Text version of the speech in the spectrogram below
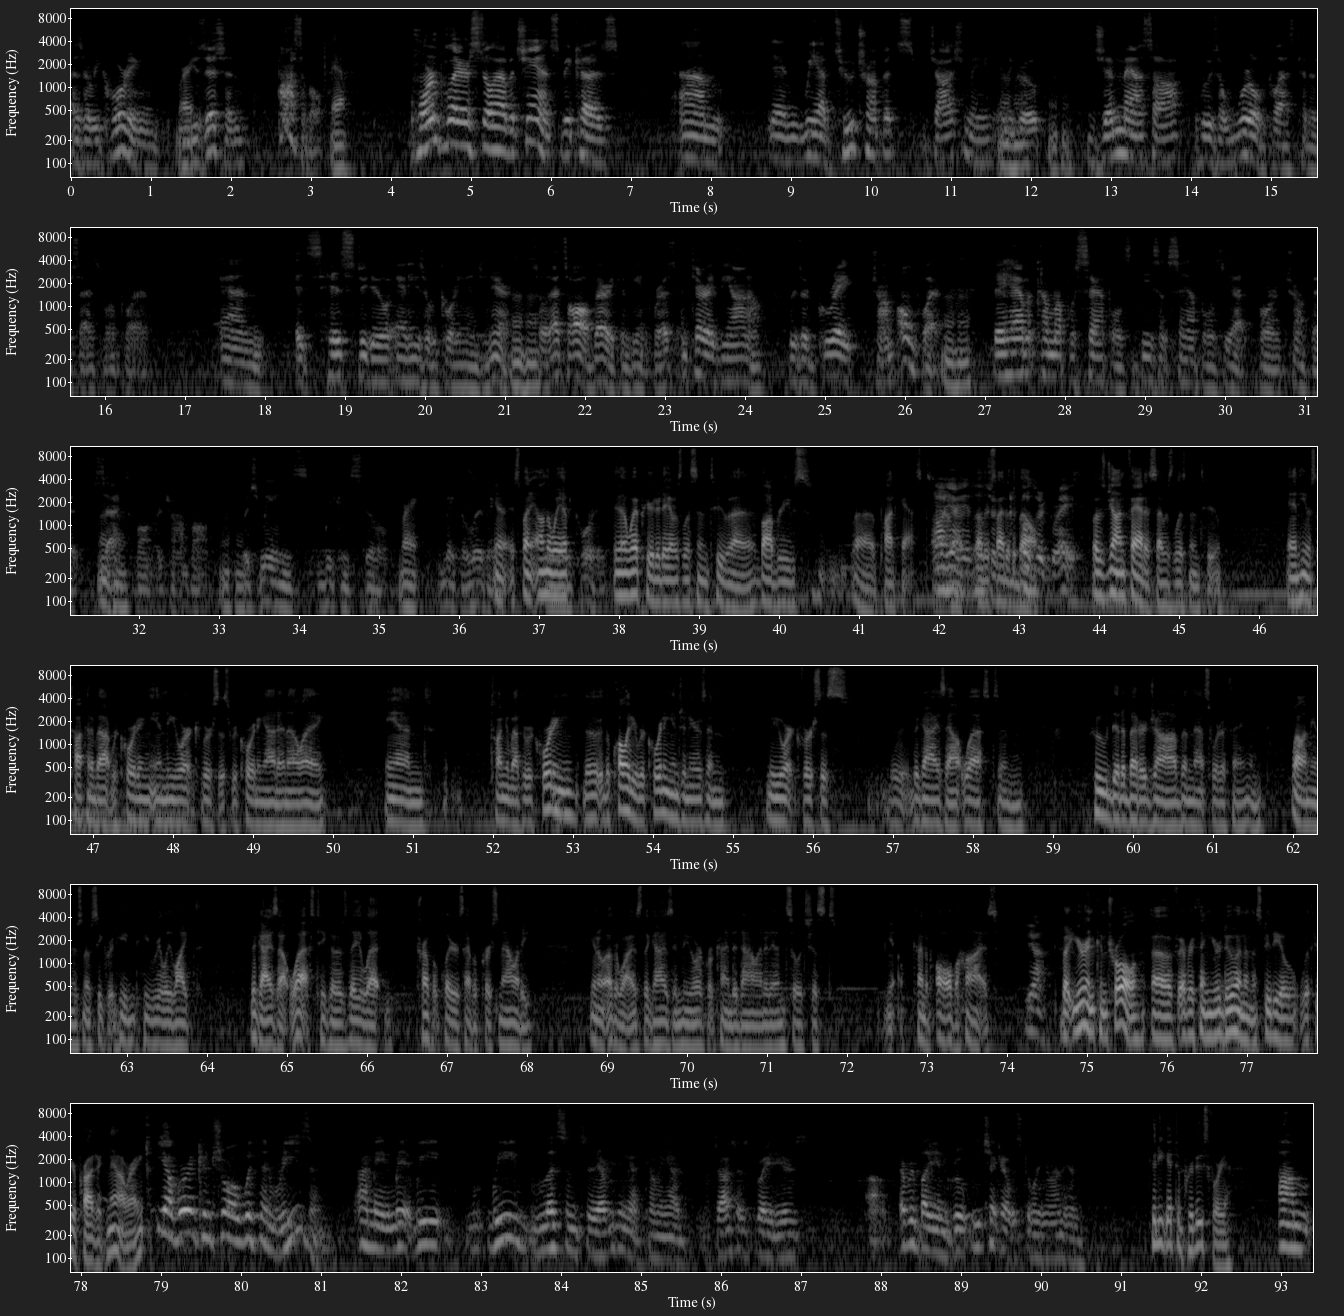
as a recording Right. musician possible. Yeah. Horn players still have a chance because, um, and we have two trumpets, Josh and me in the mm-hmm, group, mm-hmm. Jim Massoth, who's a world class tenor saxophone player, and it's his studio and he's a recording engineer. Mm-hmm. So that's all very convenient for us. And Terry Viano, who's a great trombone player. They haven't come up with samples, decent samples yet for trumpet, saxophone, or trombone, which means we can still Right. Make a living. You know, it's funny. On the way up, recording. you know, way up here today, I was listening to uh, Bob Reeves' uh, podcast. Oh yeah, uh, yeah the other those side of the bell. Those are great. It was Jon Faddis I was listening to, and he was talking about recording in New York versus recording out in L.A. and talking about the recording, the the quality of recording engineers in New York versus the, the guys out west, and who did a better job and that sort of thing. And well, I mean, there's no secret. He he really liked the guys out west. He goes, they let trumpet players have a personality. You know, otherwise the guys in New York were kind of dialing it in. So it's just, you know, kind of all the highs. Yeah. But you're in control of everything you're doing in the studio with your project now, right? Yeah, we're in control within reason. I mean, we we we listen to everything that's coming out. Josh has great ears. Uh, everybody in the group, we check out what's going on, and Who do you get to produce for you? um,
